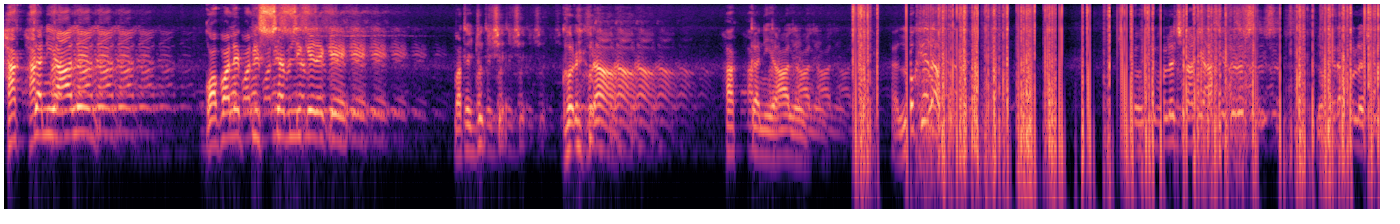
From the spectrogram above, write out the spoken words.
হাক্কানি আলেম কপালে পিসাব লিখে রেখে মাথায় ঢুকছে। ঘরে না, হাক্কানি আলেম। লোকেরা আমি করেছি লোকেরা বলেছিল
